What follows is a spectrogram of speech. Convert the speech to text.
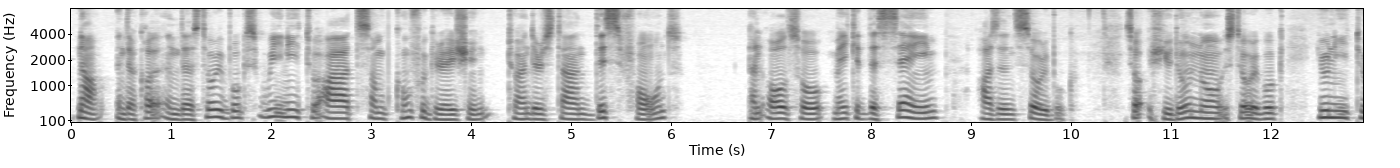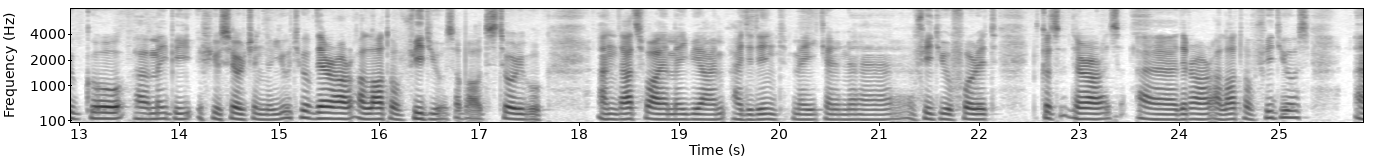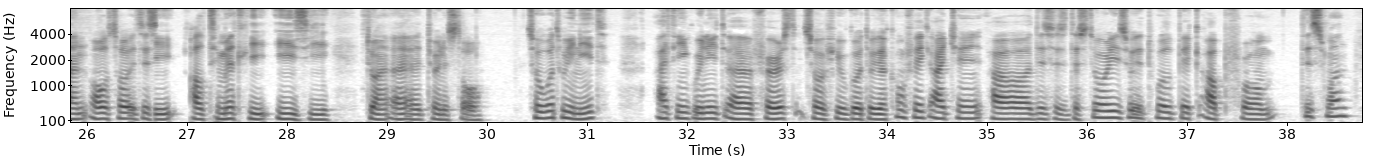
Now in the in the storybooks we need to add some configuration to understand this font and also make it the same as in storybook. So if you don't know storybook, you need to go uh, maybe if you search in the YouTube, there are a lot of videos about storybook and that's why maybe I'm, I didn't make a uh, video for it because there are uh, there are a lot of videos and also it is ultimately easy to, uh, to install. So what we need I think we need uh, first so if you go to the config I change uh, this is the story so it will pick up from this one.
